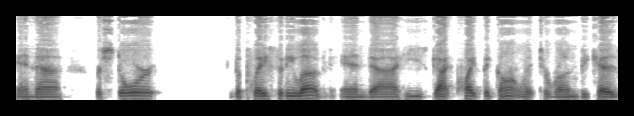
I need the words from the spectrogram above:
and uh, restore the place that he loved, and uh, he's got quite the gauntlet to run because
